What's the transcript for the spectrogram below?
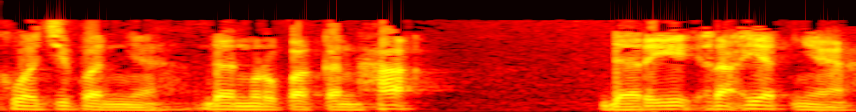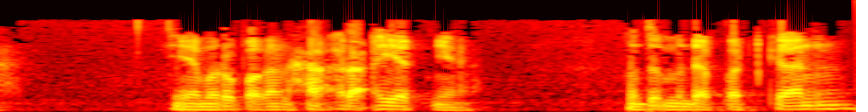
kewajibannya dan merupakan hak dari rakyatnya. Ya merupakan hak rakyatnya untuk mendapatkan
